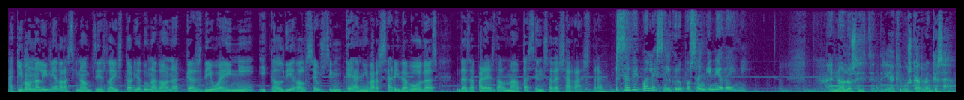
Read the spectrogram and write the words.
Aquí va una línia de la sinopsi. És la història d'una dona que es diu Amy i que el dia del seu cinquè aniversari de bodes desapareix del mapa sense deixar rastre. ¿Sabe cuál es el grupo sanguíneo de Amy? No lo sé, tendría que buscarlo en casa.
